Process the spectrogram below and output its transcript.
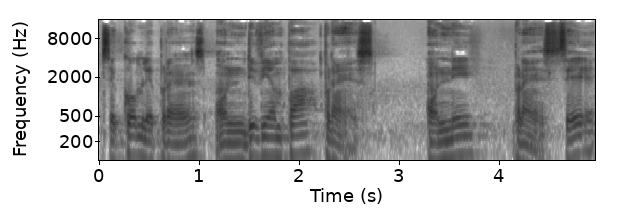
C'est comme les princes, on ne devient pas prince, on est prince. C'est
